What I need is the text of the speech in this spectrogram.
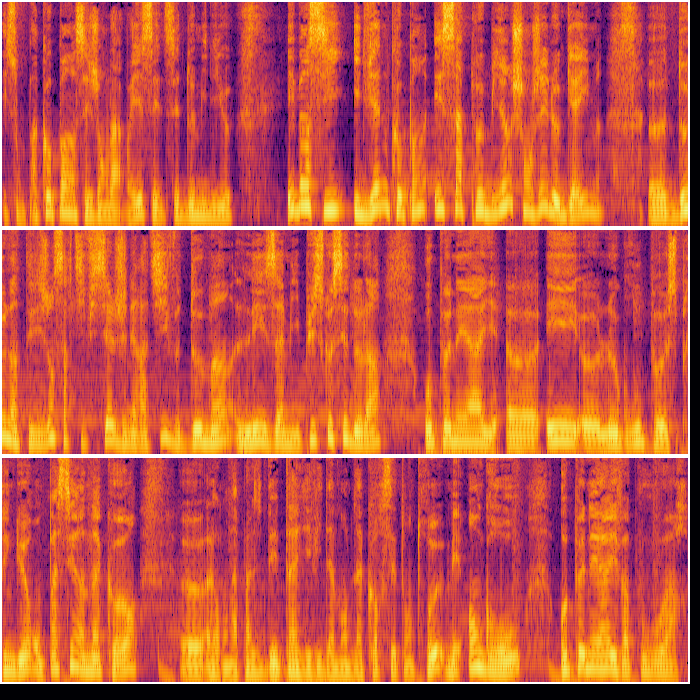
ils sont pas copains, ces gens-là. Vous voyez, c'est deux milieux. Eh ben si, ils deviennent copains et ça peut bien changer le game euh, de l'intelligence artificielle générative demain, les amis, puisque ces deux-là, OpenAI euh, et euh, le groupe Springer, ont passé un accord. alors on n'a pas le détail évidemment de l'accord, c'est entre eux, mais en gros, OpenAI va pouvoir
